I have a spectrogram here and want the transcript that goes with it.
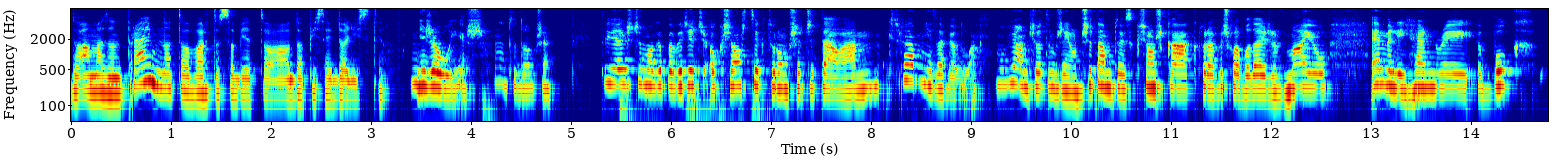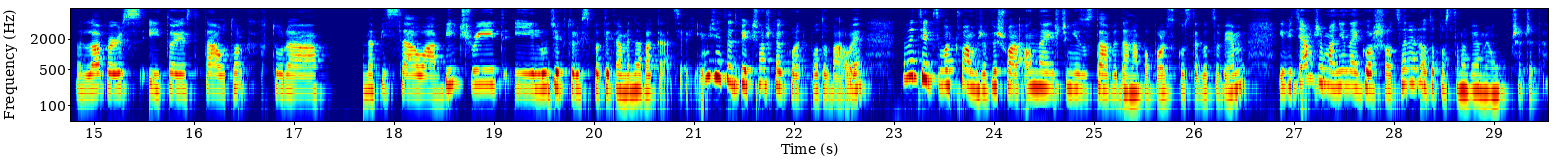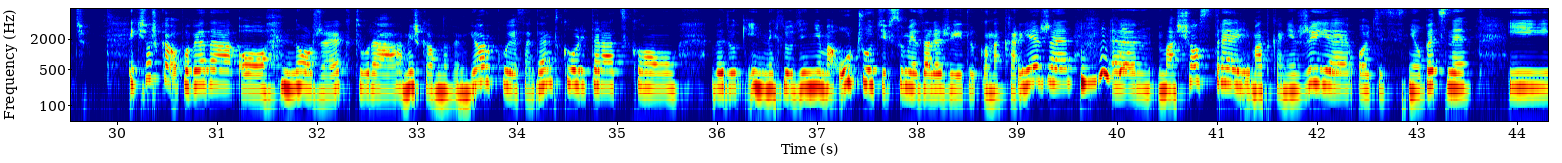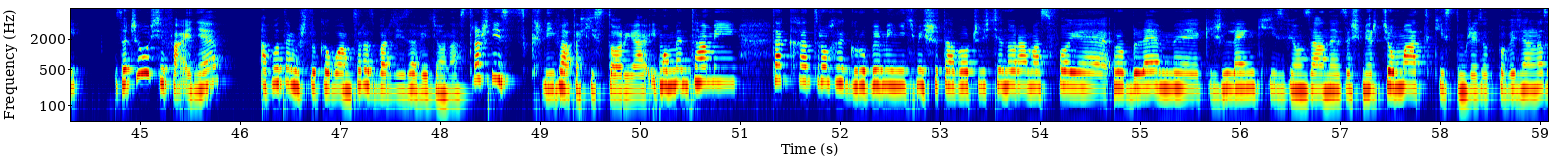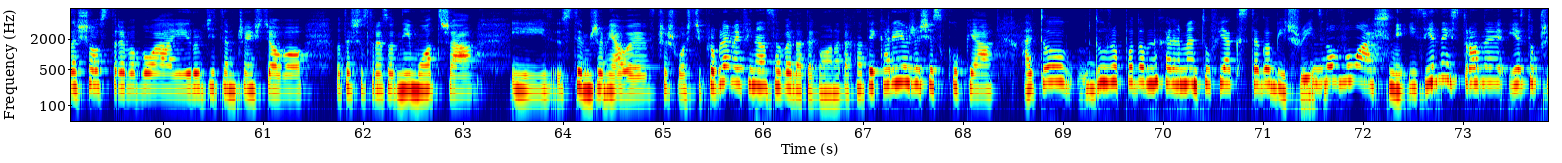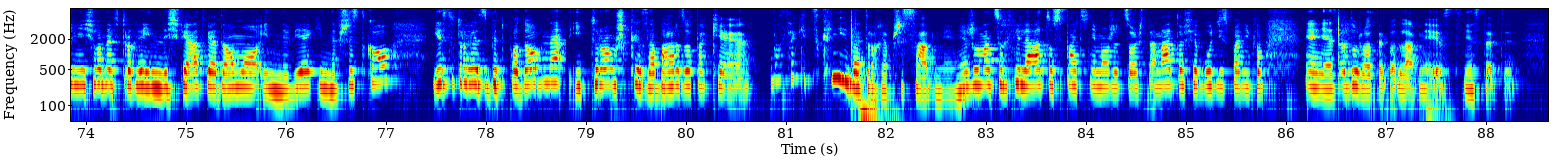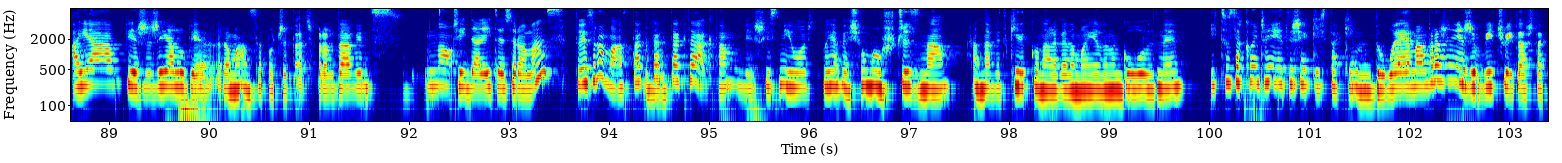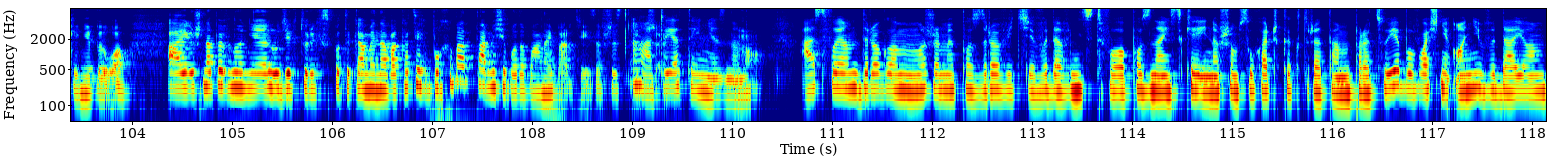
do Amazon Prime, no to warto sobie to dopisać do listy. Nie żałujesz. No to dobrze. To ja jeszcze mogę powiedzieć o książce, którą przeczytałam, która mnie zawiodła. Mówiłam Ci o tym, że ją czytam. To jest książka, która wyszła bodajże w maju. Emily Henry, Book Lovers i to jest ta autorka, która napisała Beach Read i Ludzie, których spotykamy na wakacjach. I mi się te dwie książki akurat podobały. No więc jak zobaczyłam, że wyszła, ona jeszcze nie została wydana po polsku, z tego co wiem, i widziałam, że ma nie najgorsze oceny, no to postanowiłam ją przeczytać. I książka opowiada o Norze, która mieszka w Nowym Jorku, jest agentką literacką, według innych ludzi nie ma uczuć i w sumie zależy jej tylko na karierze. Ma siostrę, jej matka nie żyje, ojciec jest nieobecny i zaczęło się fajnie, a potem już tylko byłam coraz bardziej zawiedziona. Strasznie skliwa ta historia i momentami taka trochę grubymi nićmi szyta, bo oczywiście Nora ma swoje problemy, jakieś lęki związane ze śmiercią matki, z tym, że jest odpowiedzialna za siostrę, bo była jej rodzicem częściowo, bo ta siostra jest od niej młodsza i z tym, że miały w przeszłości problemy finansowe, dlatego ona tak na tej karierze się skupia. Ale to dużo podobnych elementów jak z tego Beach Read. No właśnie i z jednej strony jest to przeniesione w trochę inny świat, wiadomo, inny wiek, inne wszystko. Jest to trochę zbyt podobne i troszkę za bardzo takie, no takie ckliwe trochę przesadnie, nie? Że ona co chwilę, a to spać nie może coś tam, a to się budzi z paniką. Nie, nie, za dużo tego dla mnie jest, niestety. A ja, wiesz, że ja lubię romanse poczytać, prawda? Więc no... Czyli dalej to jest romans? To jest romans, tak, mhm. tak, tak, tak. Tam, wiesz, jest miłość, pojawia się mężczyzna, a nawet kilku, no ale wiadomo, jeden główny. I to zakończenie też jakieś takie mdłe. Mam wrażenie, że Beach też takie nie było. A już na pewno nie ludzie, których spotykamy na wakacjach, bo chyba ta mi się podobała najbardziej ze wszystkich trzech. to ja tej nie znam. No. A swoją drogą możemy pozdrowić wydawnictwo poznańskie i naszą słuchaczkę, która tam pracuje, bo właśnie oni wydają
